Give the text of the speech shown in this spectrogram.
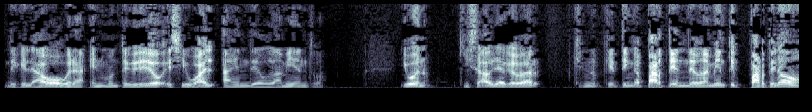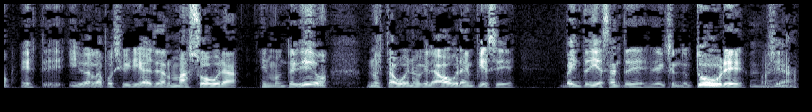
de que la obra en Montevideo es igual a endeudamiento. Y bueno, quizá habría que ver que, no- que tenga parte de endeudamiento y parte no, este, y ver la posibilidad de tener más obra en Montevideo. No está bueno que la obra empiece 20 días antes de la elección de octubre, o sea,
